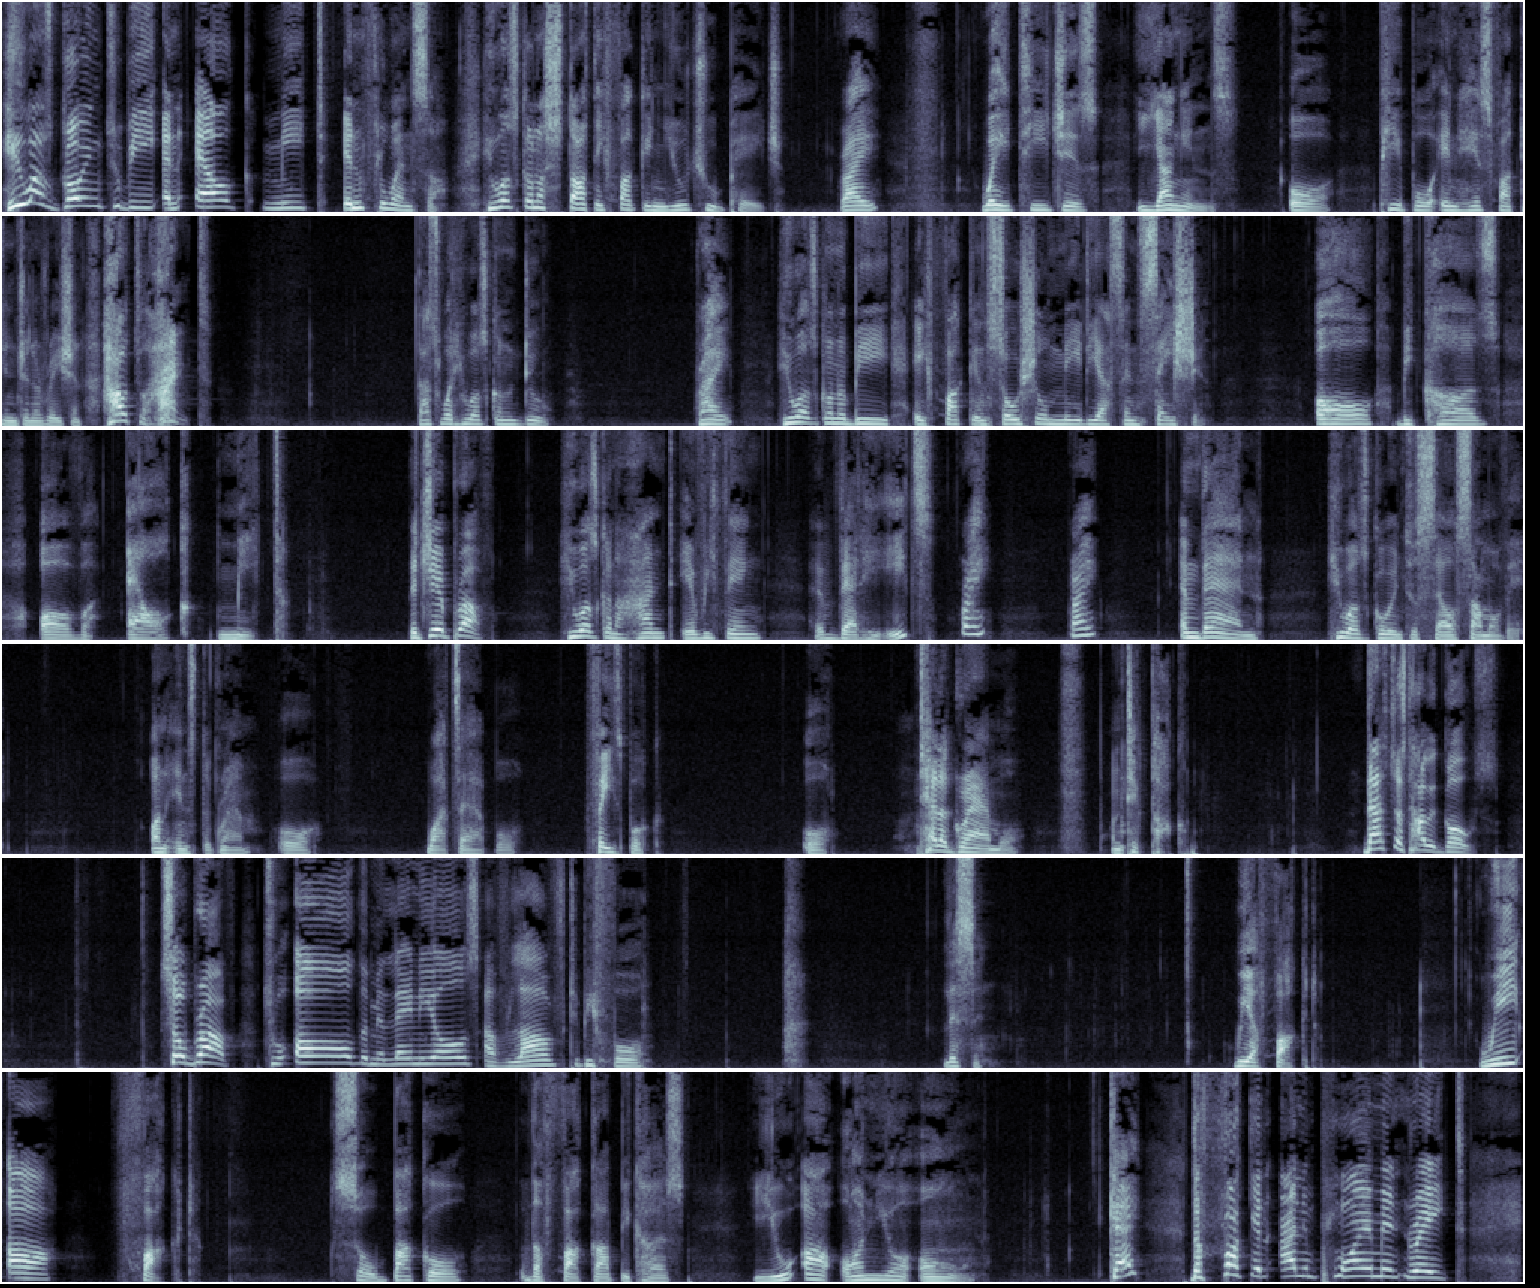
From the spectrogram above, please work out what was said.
He was going to be an elk meat influencer. He was gonna start a fucking YouTube page, right? Where he teaches youngins or people in his fucking generation how to hunt. That's what he was gonna do, right? He was gonna be a fucking social media sensation. All because of elk meat. The Legit, bruv. He was gonna hunt everything that he eats, right? Right? And then he was going to sell some of it on Instagram or WhatsApp or Facebook or Telegram or on TikTok. That's just how it goes. So, bruv, to all the millennials I've loved before, listen. We are fucked. We are fucked. So buckle the fuck up because you are on your own. Okay? The fucking unemployment rate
